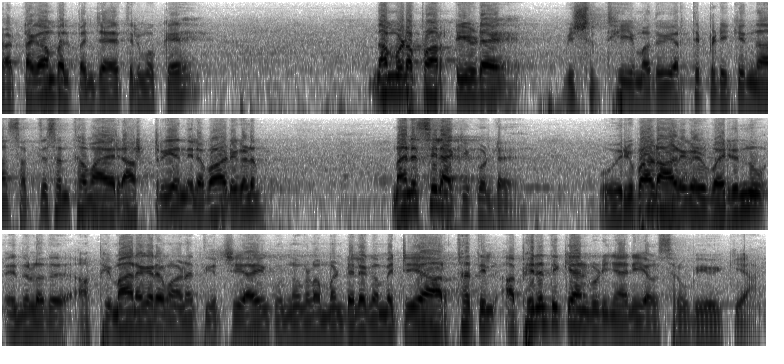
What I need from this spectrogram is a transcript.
കട്ടകാമ്പൽ പഞ്ചായത്തിലുമൊക്കെ നമ്മുടെ പാർട്ടിയുടെ വിശുദ്ധിയും അത് ഉയർത്തിപ്പിടിക്കുന്ന സത്യസന്ധമായ രാഷ്ട്രീയ നിലപാടുകളും മനസ്സിലാക്കിക്കൊണ്ട് ഒരുപാട് ആളുകൾ വരുന്നു എന്നുള്ളത് അഭിമാനകരമാണ്. തീർച്ചയായും കുന്നംകുളം മണ്ഡല കമ്മിറ്റിയെ അർത്ഥത്തിൽ അഭിനന്ദിക്കാൻ കൂടി ഞാൻ ഈ അവസരം ഉപയോഗിക്കുകയാണ്.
